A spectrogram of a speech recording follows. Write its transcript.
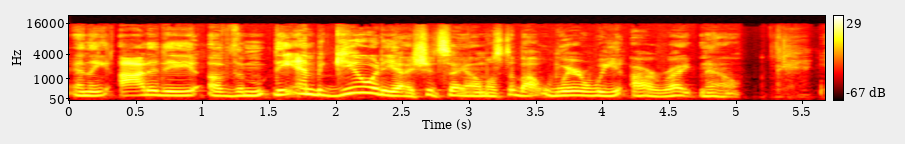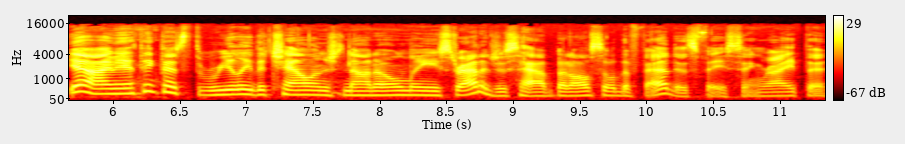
and the oddity of the, the ambiguity, I should say, almost about where we are right now? Yeah, I mean, I think that's really the challenge not only strategists have, but also the Fed is facing, right? The,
